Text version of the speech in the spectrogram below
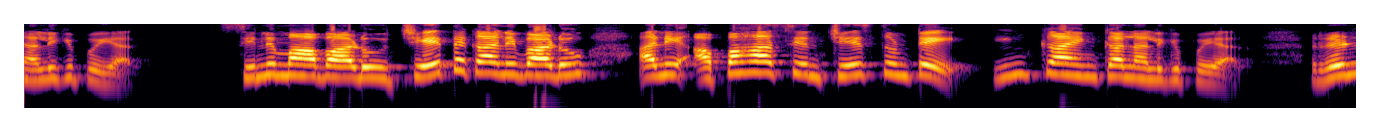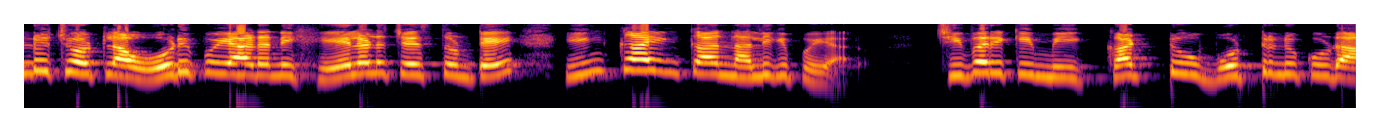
నలిగిపోయారు. సినిమావాడు చేతకానివాడు అని అపహాస్యం చేస్తుంటే ఇంకా ఇంకా నలిగిపోయారు. రెండు చోట్ల ఓడిపోయాడని హేళన చేస్తుంటే ఇంకా ఇంకా నలిగిపోయారు. చివరికి మీ కట్టు బొట్టును కూడా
